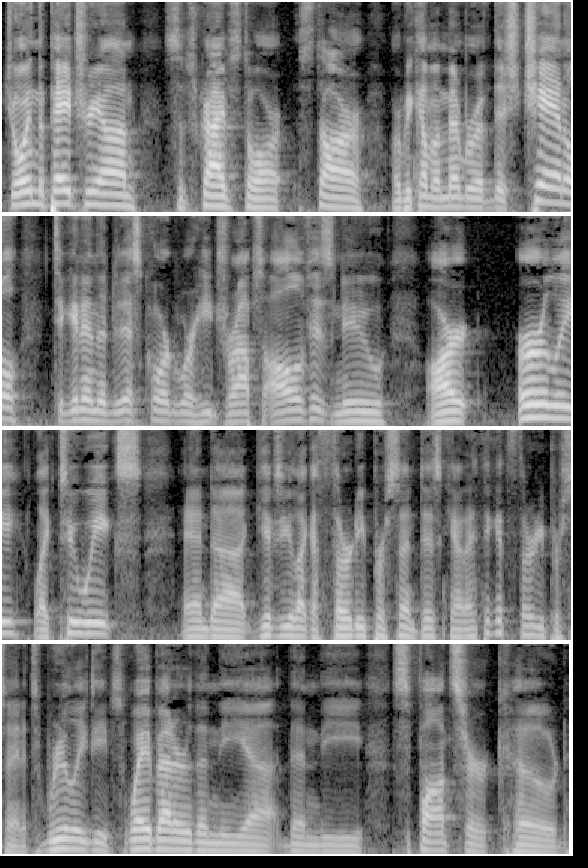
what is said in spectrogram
join the Patreon, subscribe star, star, or become a member of this channel to get in the Discord where he drops all of his new art early, like two weeks, and uh, gives you like a thirty percent discount. I think it's thirty percent. It's really deep. It's way better than the uh, than the sponsor code.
